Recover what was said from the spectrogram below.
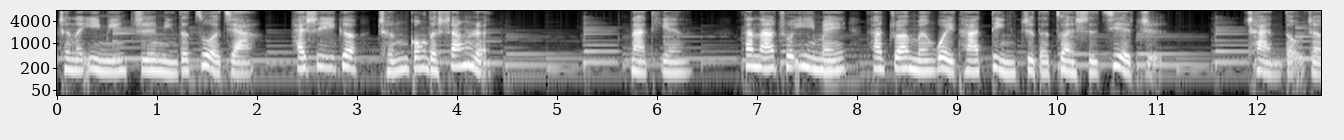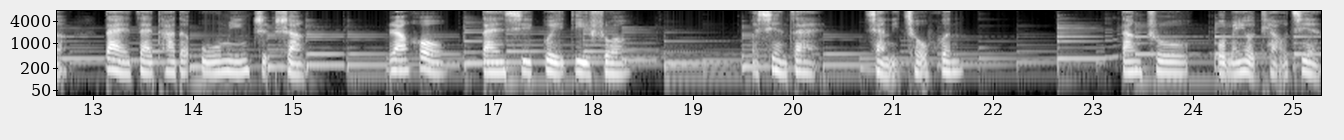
成了一名知名的作家，还是一个成功的商人。那天，他拿出一枚他专门为她定制的钻石戒指，颤抖着戴在他的无名指上，然后单膝跪地说：“我现在向你求婚。”当初我没有条件，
